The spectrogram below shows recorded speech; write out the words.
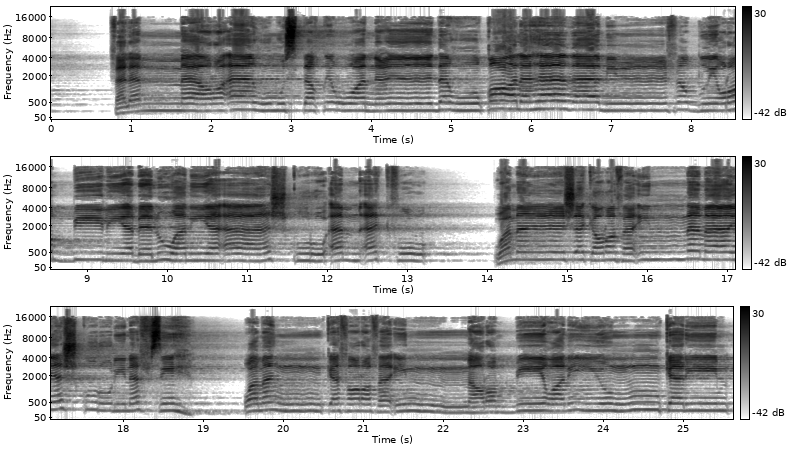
فلما رآه مستقرا عنده قال هذا من فضل ربي ليبلوني أشكر أم أكفر ومن شكر فإنما يشكر لنفسه ومن كفر فإن ربي غني كريم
